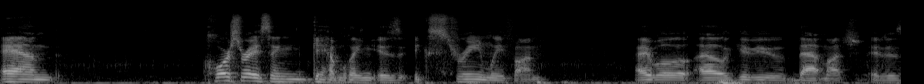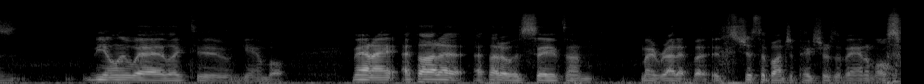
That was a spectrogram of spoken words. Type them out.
and horse racing gambling is extremely fun. I will. I'll give you that much. It is the only way I like to gamble. Man, I, I thought I, I thought it was saved on my Reddit, but it's just a bunch of pictures of animals.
